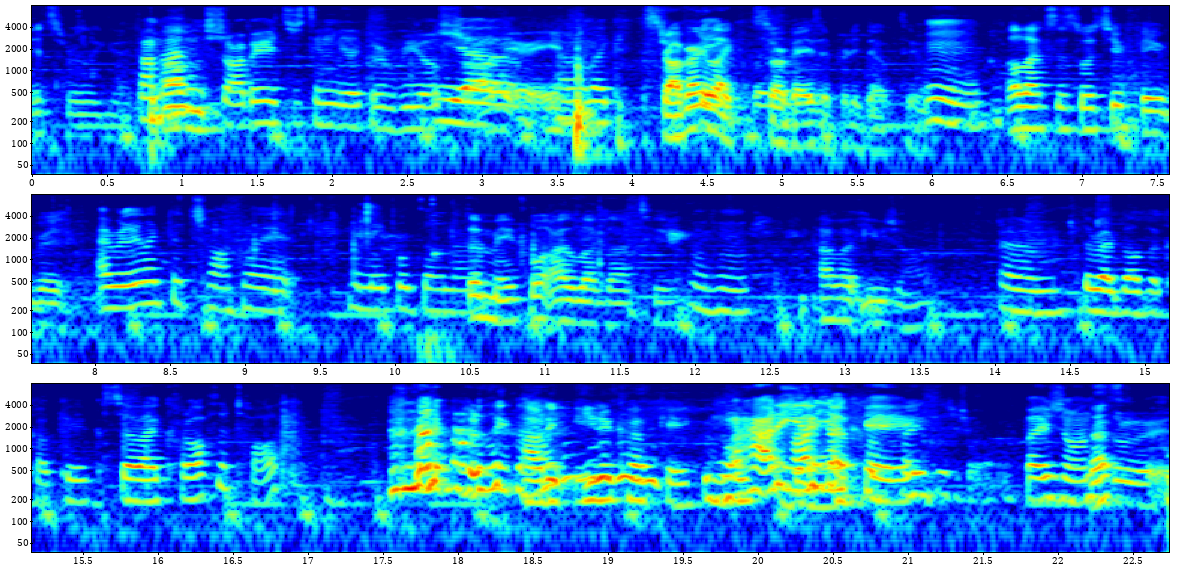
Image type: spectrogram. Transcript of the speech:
it's really good. If I'm Um, having strawberry, it's just gonna be like a real Yeah, strawberry. I don't like. Strawberry, like, flavor. sorbets are pretty dope too. Mm. Alexis, what's your favorite? I really like the chocolate, the maple donut. The maple. I love that too. Mm-hmm. How about you, John? Um, the red velvet cupcake. So I cut off the top. and I put it like How that. to eat a cupcake? Well, how to eat How a do you cupcake cupcake? by Jeanne That's Stuart.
